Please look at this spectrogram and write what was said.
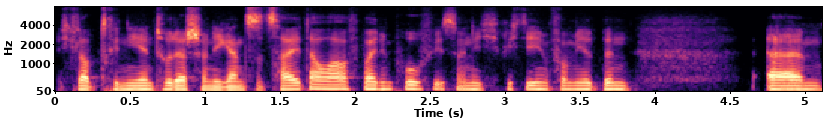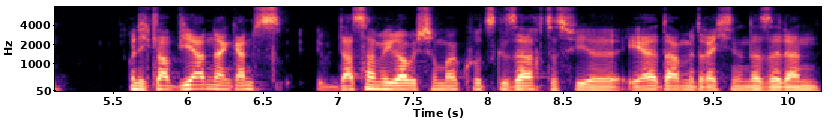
ich glaube, trainieren tut er schon die ganze Zeit dauerhaft bei den Profis, wenn ich richtig informiert bin. Ähm, und ich glaube, wir haben dann ganz, das haben wir, glaube ich, schon mal kurz gesagt, dass wir eher damit rechnen, dass er dann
